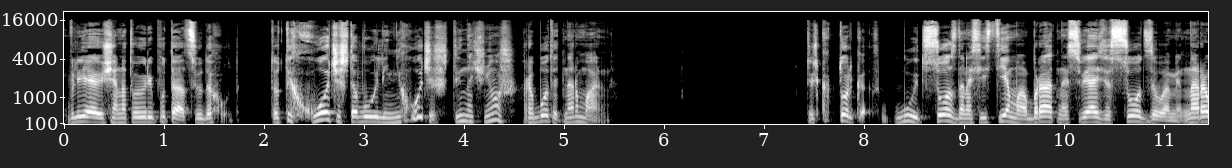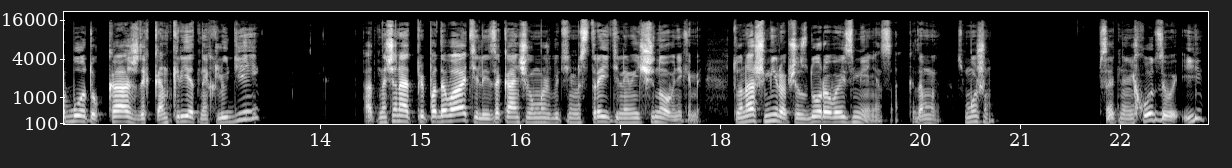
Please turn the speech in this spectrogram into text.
влияющая на твою репутацию и доход, то ты хочешь того или не хочешь, ты начнешь работать нормально. То есть как только будет создана система обратной связи с отзывами на работу каждых конкретных людей – от, начиная от преподавателей и заканчивая, может быть, этими строителями и чиновниками, то наш мир вообще здорово изменится, когда мы сможем писать на них отзывы и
